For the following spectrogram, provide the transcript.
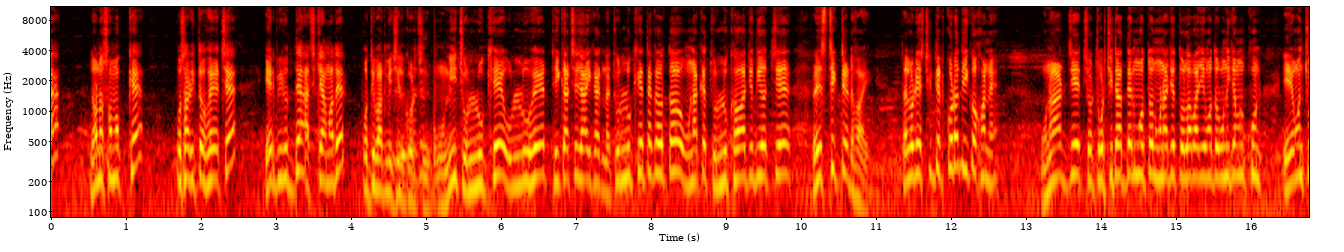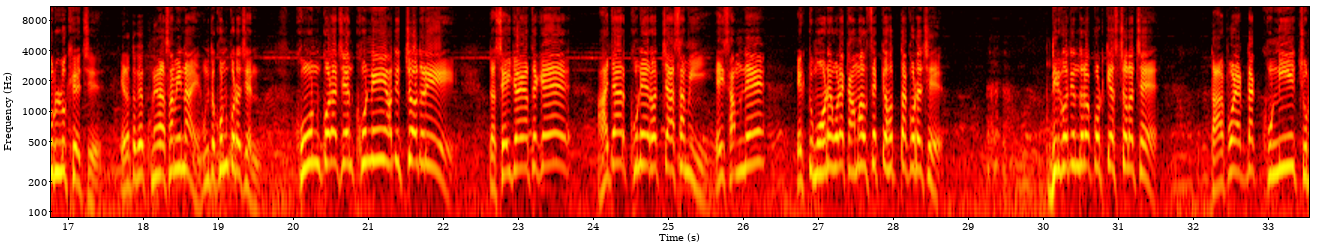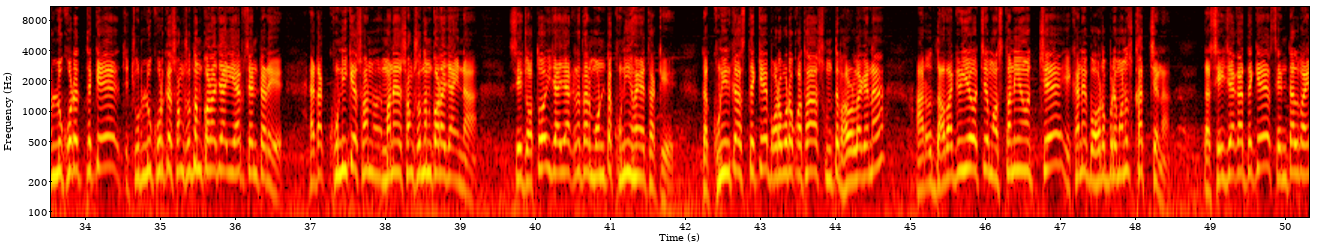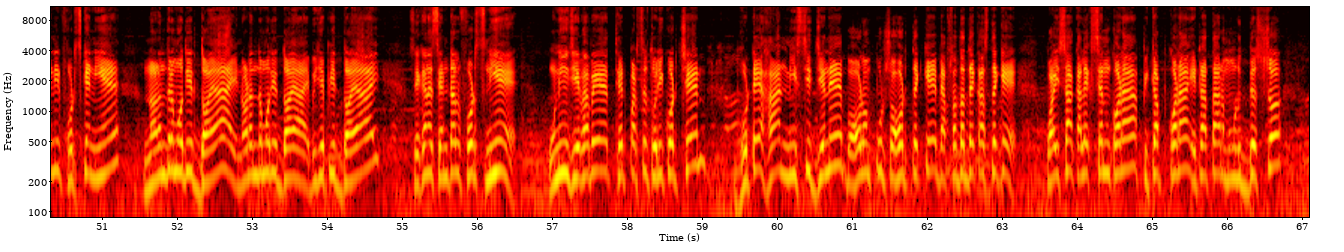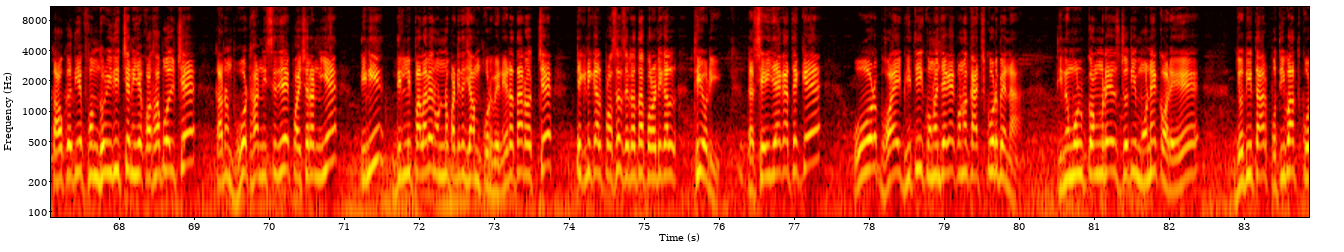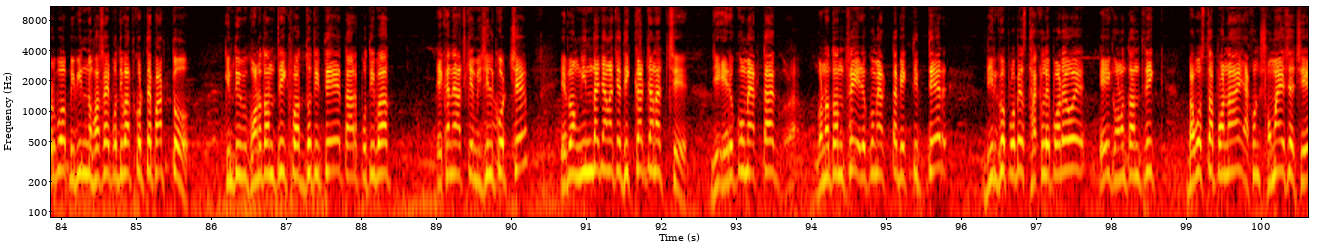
জনসমক্ষে প্রসারিত হয়েছে। এর বিরুদ্ধে আজকে আমাদের প্রতিবাদ মিছিল করছি। উনি চুল্লু খেয়ে উল্লু হয়ে, ঠিক আছে, যাই খান না, চুল্লু খেয়ে থেকে তো ওনাকে চুল্লু খাওয়া যদি হচ্ছে রেস্ট্রিক্টেড হয়, তাহলে রেস্ট্রিক্টেড করে দিই কখনে? ওনার যে চোরচিটারদের মতন ওনার যে তোলাবাজির মতন, উনি যেমন খুন, এ যেমন চুল্লু খেয়েছে, এরা তো কেউ খুনের আসামি নাই, উনি তো খুন করেছেন। খুন করেছেন খুনি অদিত চৌধুরী। তা সেই জায়গা থেকে হাজার খুনের হচ্ছে আসামি। এই সামনে একটু মোড়ে মোড়ে কামাল শেখকে হত্যা করেছে। দীর্ঘদিন ধরে কোর্ট কেস চলেছে। তারপর একটা খুনি চুল্লুখোরের থেকে চুল্লুখোরকে সংশোধন করা যায় ইহ্যাব সেন্টারে, একটা খুনিকে মানে সংশোধন করা যায় না। সে যতই যাই না তার মনটা খুনি হয়ে থাকে। তা খুনির কাছ থেকে বড় বড় কথা শুনতে ভালো লাগে না। আর দাদাগিরিও হচ্ছে, মস্তানিও হচ্ছে, এখানে বহরমপুরে মানুষ খাচ্ছে না। তা সেই জায়গা থেকে সেন্ট্রাল বাহিনীর ফোর্সকে নিয়ে নরেন্দ্র মোদীর দয়ায়, নরেন্দ্র মোদীর দয়ায়, বিজেপির দয়ায় সেখানে সেন্ট্রাল ফোর্স নিয়ে উনি যেভাবে থ্রেড পার্সেল তৈরি করছেন, ভোটে হার নিশ্চিত জেনে বহরমপুর শহর থেকে ব্যবসাদারদের কাছ থেকে পয়সা কালেকশন করা পিক করা, এটা তার মূল উদ্দেশ্য। কাউকে দিয়ে ফোন ধরিয়ে দিচ্ছে, নিজে কথা বলছে, কারণ ভোট হার নিশ্চিত জেনে পয়সাটা নিয়ে তিনি দিল্লি পালাবেন, অন্য পার্টিতে জাম করবেন। এটা তার হচ্ছে টেকনিক্যাল প্রসেস এটা তার পলিটিক্যাল থিওরি তা সেই জায়গা থেকে ওর ভয় ভীতি কোনো জায়গায় কোনো কাজ করবে না। তৃণমূল কংগ্রেস যদি মনে করে, যদি তার প্রতিবাদ করব, বিভিন্ন ভাষায় প্রতিবাদ করতে পারতো। কিন্তু গণতান্ত্রিক পদ্ধতিতে তার প্রতিবাদ এখানে আজকে মিছিল করছে এবং নিন্দা জানাচ্ছে, ধিক্কার জানাচ্ছে যে এরকম একটা গণতন্ত্রে এরকম একটা ব্যক্তিত্বের দীর্ঘ প্রবেশ থাকলে পরেও এই গণতান্ত্রিক ব্যবস্থাপনায় এখন সময় এসেছে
